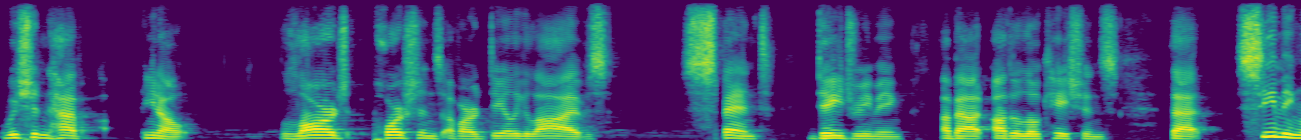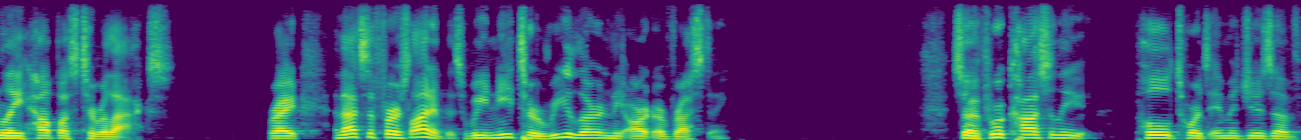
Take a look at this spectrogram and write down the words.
we shouldn't have, you know, large portions of our daily lives spent daydreaming about other locations that seemingly help us to relax, right? And that's the first line of this. We need to relearn the art of resting. So if we're constantly pulled towards images of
